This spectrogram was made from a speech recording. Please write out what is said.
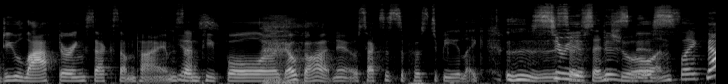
do you laugh during sex sometimes? And people are like, "Oh God, no! Sex is supposed to be like ooh, Serious so sensual." business. And it's like, no,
